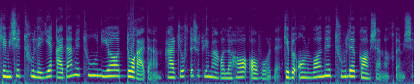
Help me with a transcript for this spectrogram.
که میشه طول یه قدمتون یا دو قدم. هر جفتش رو توی مقاله ها آورده که به عنوان طول گام شناخته میشه.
